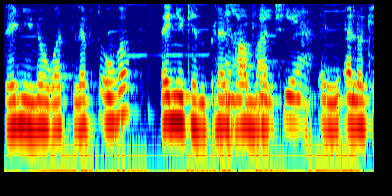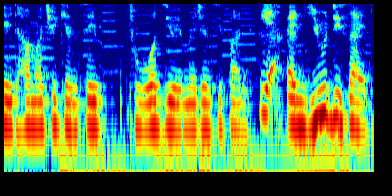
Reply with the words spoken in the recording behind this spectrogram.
Then you know what's left over. Then you can plan how much yeah. and you allocate how much you can save towards your emergency fund. Yeah. and you decide.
